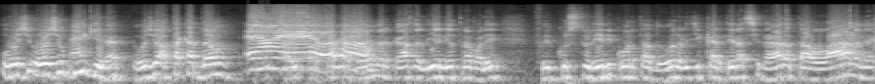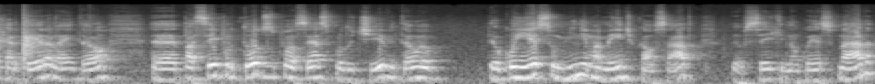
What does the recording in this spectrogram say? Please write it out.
Hoje, hoje o é. Big, né? Hoje é o Atacadão. É, é, Atacadão, uhum. mercado ali, ali eu trabalhei. Fui costureiro e cortador ali de carteira assinada, tá lá na minha carteira, né? Então, é, passei por todos os processos produtivos, então eu, eu conheço minimamente o calçado. Eu sei que não conheço nada,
